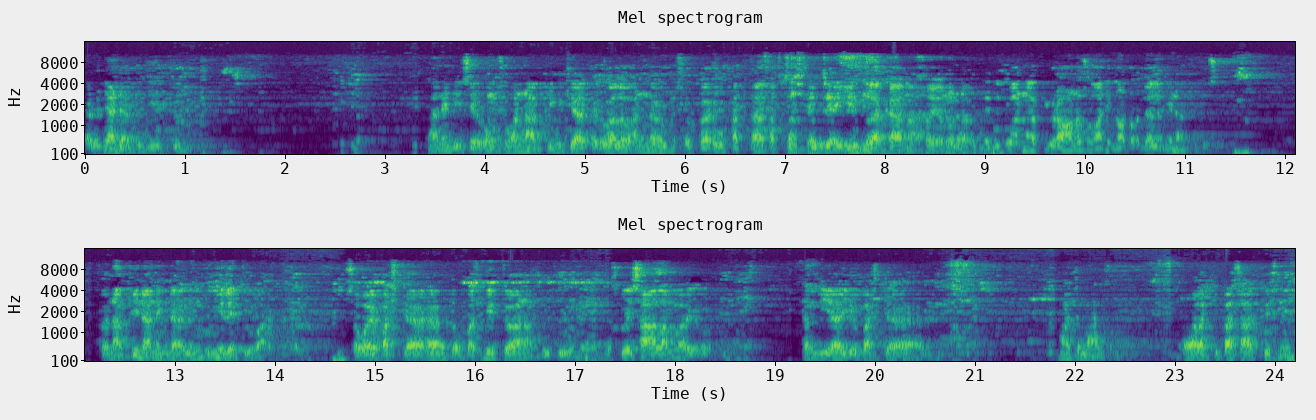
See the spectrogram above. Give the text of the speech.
Harusnya ada begitu. Karena di sewong suan nabi diatur walau anda musabaru hatta tabtas ini Lakana khairul Jadi suan nabi orang orang semua dinotok dalam nabi. Kalau nabi nanti dalam itu milik keluarga Soalnya pas dah atau pas itu anak buku Terus gue salam ayo Dan dia yo pas dah Macam-macam. Soal lagi pas hadis nih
